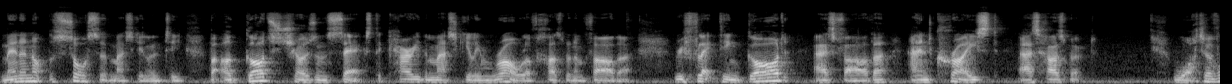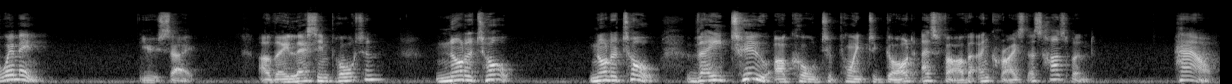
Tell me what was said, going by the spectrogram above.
Men are not the source of masculinity, but are God's chosen sex to carry the masculine role of husband and father, reflecting God as father and Christ as husband. What of women? You say. Are they less important? Not at all. Not at all. They too are called to point to God as Father and Christ as husband. How?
